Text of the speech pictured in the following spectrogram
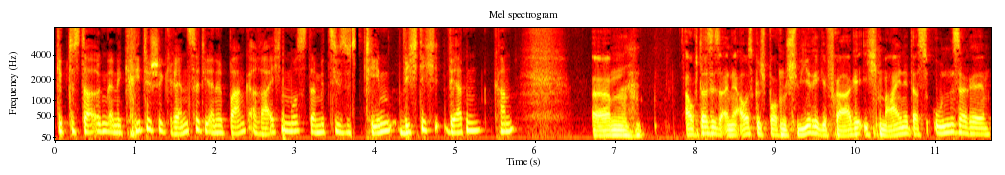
Gibt es da irgendeine kritische Grenze, die eine Bank erreichen muss, damit sie systemwichtig werden kann? Ähm, auch das ist eine ausgesprochen schwierige Frage. Ich meine, dass unsere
